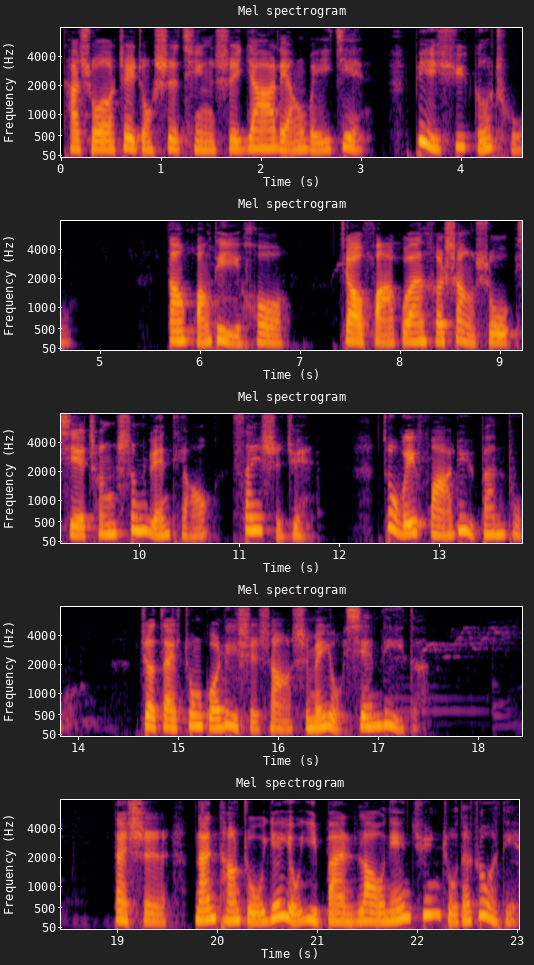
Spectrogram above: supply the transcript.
他说这种事情是压良为贱，必须革除。当皇帝以后，叫法官和尚书写成生源条三十卷，作为法律颁布。这在中国历史上是没有先例的。但是南唐主也有一般老年君主的弱点。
